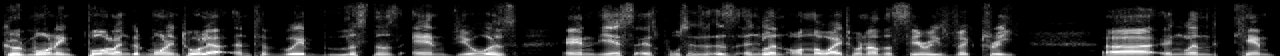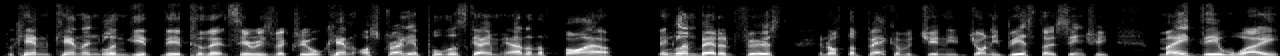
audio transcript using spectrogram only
Good morning, Paul, and good morning to all our interweb listeners and viewers. And yes, as Paul says, is England on the way to another series victory? Uh, England can can can England get there to that series victory, or can Australia pull this game out of the fire? England batted first, and off the back of a Jonny, Bairstow century, made their way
